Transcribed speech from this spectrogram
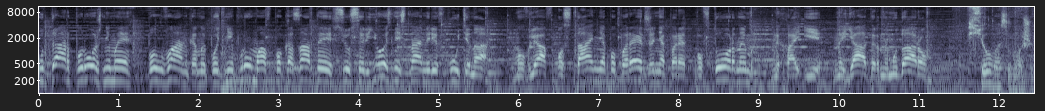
Удар порожніми болванками по Дніпру мав показати всю серйозність намірів Путіна. Мовляв, останнє попередження перед повторним, нехай і неядерним ударом. Все возможно.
